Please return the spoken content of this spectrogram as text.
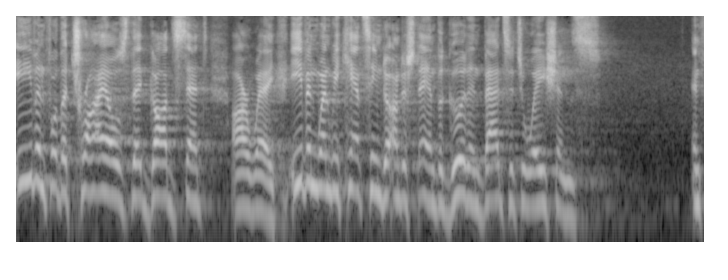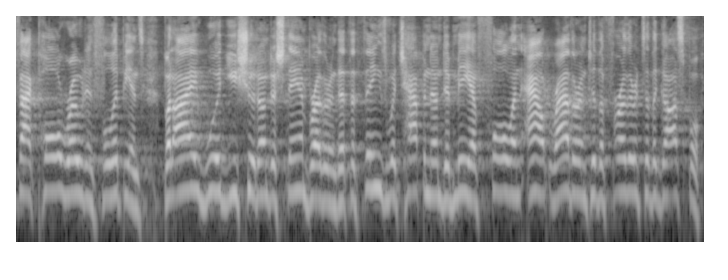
even for the trials that God sent our way, even when we can't seem to understand the good and bad situations in fact, Paul wrote in Philippians, But I would ye should understand, brethren, that the things which happened unto me have fallen out rather unto the furtherance of the gospel,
